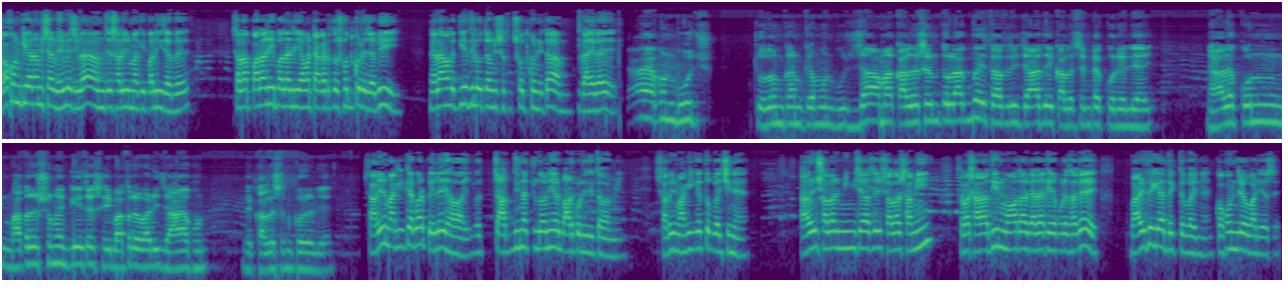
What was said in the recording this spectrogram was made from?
তখন কি আর আমি স্যার ভেবেছিলাম যে শালির মাগি পালিয়ে যাবে? সালা পালালি পালালি আমার টাকাটা তো শোধ করে যাবি? নাহলে আমাকে দিয়ে দিল তো আমি শোধ- করে নিতাম গায়ে গায়ে। যা এখন বুঝ। চোদন খান কেমন বুঝ। যা আমার কালেকশন তো লাগবে তাড়াতাড়ি যা দিয়ে কালেকশনটা করে লিয়াই নাহলে কোন ভাতরের সঙ্গে গিয়েছে সেই ভাতরের বাড়ি যা এখন যে কালেকশন করে লিয়াই শালির মাগিকে একবার পেলেই হয় চার দিন আর চুদানি আর বার করে দিতাম আমি। শালির মাগিকে তো পেয়েছি না। আর ওই শালার মিংসে আছে, শালার স্বামী। শালা সারাদিন মদ আর গাঁদা খেয়ে পড়ে থাকে। বাড়িতে গিয়ে দেখতে পাই না। কখন যে বাড়ি আসে।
